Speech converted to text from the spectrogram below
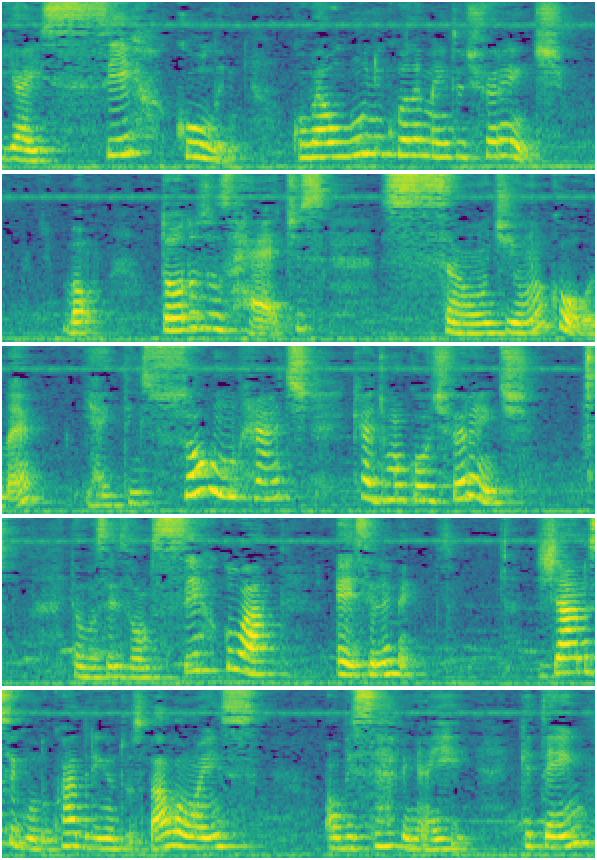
e aí circulem. Qual é o único elemento diferente? Bom, todos os hats são de uma cor, né? E aí tem só um hat que é de uma cor diferente. Então vocês vão circular esse elemento. Já no segundo quadrinho dos balões, observem aí que tem,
